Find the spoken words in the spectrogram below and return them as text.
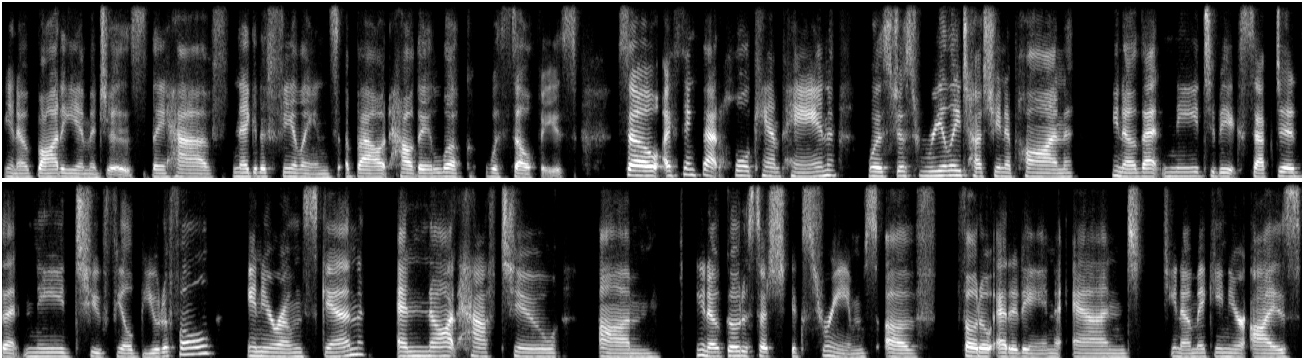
you know, body images. They have negative feelings about how they look with selfies. So I think that whole campaign was just really touching upon, you know, that need to be accepted, that need to feel beautiful in your own skin and not have to, um, you know, go to such extremes of photo editing and you know making your eyes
